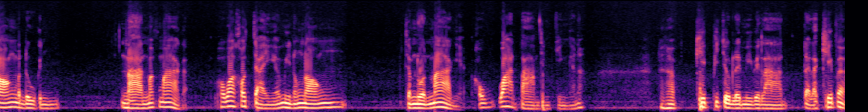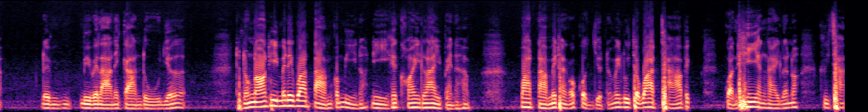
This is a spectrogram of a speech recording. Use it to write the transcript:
น้องๆมาดูกันนานมาก ๆอะ เพราะว่าเข้าใจไงว่ามีน้องๆจำนวนมากเนี่ยเขาวาดตามจริงๆนะนะครับ คลิปพี่จุนเลยมีเวลาแต่ละคลิปอะเลยมีเวลาในการดูเยอะ แต่น้องๆที่ไม่ได้วาดตามก็มีเนาะนี่ค่อยๆไล่ไปนะครับ วาดตามไม่ทันก็กดหยุดไม่รู้จะวาดช้าไปกว่านี้ยังไงแล้วเนาะคือช้า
